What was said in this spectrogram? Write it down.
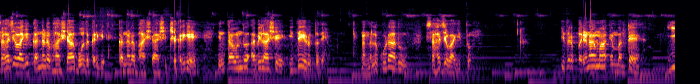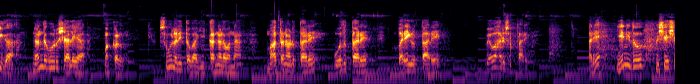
ಸಹಜವಾಗಿ ಕನ್ನಡ ಭಾಷಾ ಬೋಧಕರಿಗೆ, ಕನ್ನಡ ಭಾಷಾ ಶಿಕ್ಷಕರಿಗೆ ಇಂಥ ಒಂದು ಅಭಿಲಾಷೆ ಇದ್ದೇ ಇರುತ್ತದೆ. ನನ್ನಲ್ಲೂ ಕೂಡ ಅದು ಸಹಜವಾಗಿತ್ತು. ಇದರ ಪರಿಣಾಮ ಎಂಬಂತೆ ಈಗ ನಂದಗೂರು ಶಾಲೆಯ ಮಕ್ಕಳು ಸುಲಲಿತವಾಗಿ ಕನ್ನಡವನ್ನು ಮಾತನಾಡುತ್ತಾರೆ, ಓದುತ್ತಾರೆ, ಬರೆಯುತ್ತಾರೆ, ವ್ಯವಹರಿಸುತ್ತಾರೆ. ಅರೆ, ಏನಿದು ವಿಶೇಷ?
